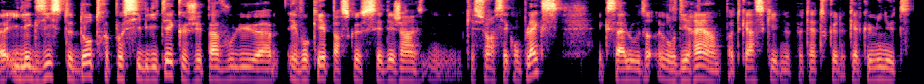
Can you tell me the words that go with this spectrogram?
il existe d'autres possibilités que j'ai pas voulu évoquer parce que c'est déjà une question assez complexe et que ça alourdirait un podcast qui ne peut être que de quelques minutes.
